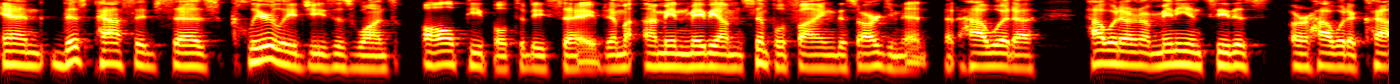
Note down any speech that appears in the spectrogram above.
And this passage says clearly Jesus wants all people to be saved. I mean, maybe I'm simplifying this argument, but how would a how would an Arminian see this, or how would a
